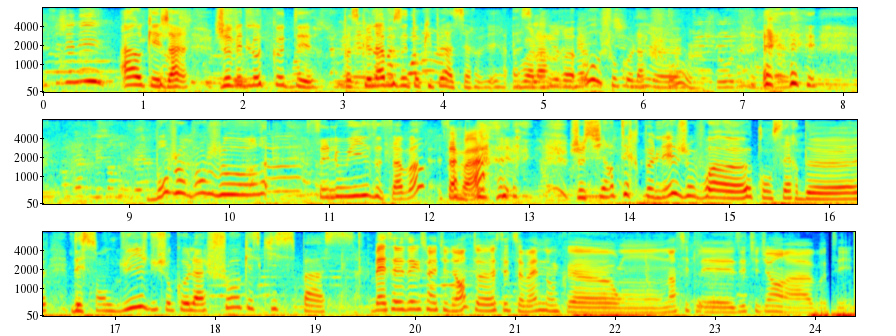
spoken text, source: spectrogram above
Iphigénie Ah ok, je vais de l'autre côté parce que là vous êtes occupé à servir, à servir euh, au chocolat chaud. bonjour, bonjour. C'est Louise, ça va? Ça va. je suis interpellée, je vois euh, qu'on sert de, des sandwichs, du chocolat chaud. Qu'est-ce qui se passe? Ben, C'est les élections étudiantes euh, cette semaine, donc on incite les étudiants à voter.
